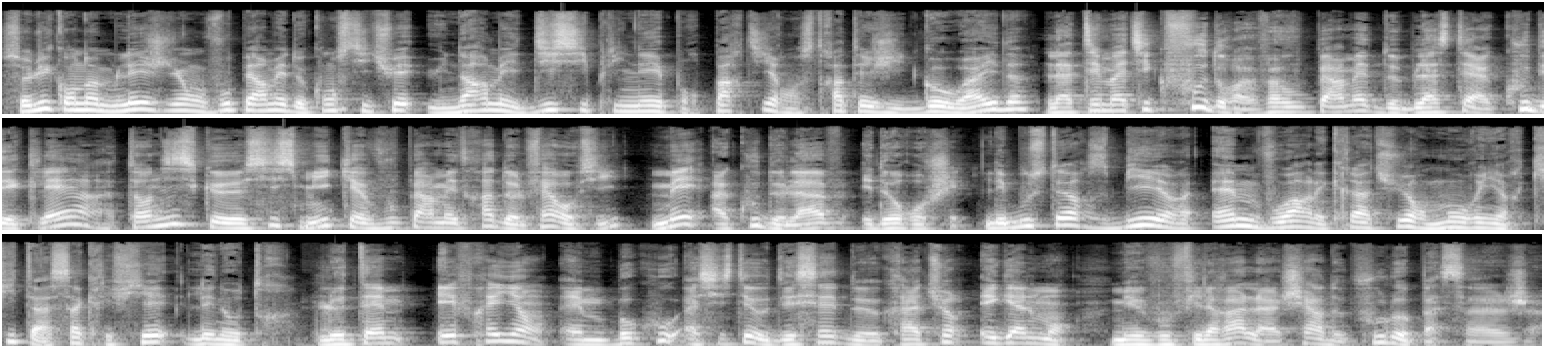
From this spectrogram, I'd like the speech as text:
Celui qu'on nomme Légion vous permet de constituer une armée disciplinée pour partir en stratégie go wide. La thématique foudre va vous permettre de blaster à coups d'éclair, tandis que Sismic vous permettra de le faire aussi, mais à coups de lave et de rochers. Les boosters Sbire aiment voir les créatures mourir, quitte à sacrifier les nôtres. Le thème effrayant aime beaucoup assister au décès de créatures également, mais vous filera la chair de poule au passage.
